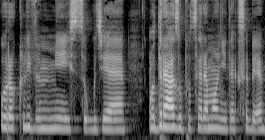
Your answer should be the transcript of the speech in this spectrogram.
urokliwym miejscu, gdzie od razu po ceremonii tak sobie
